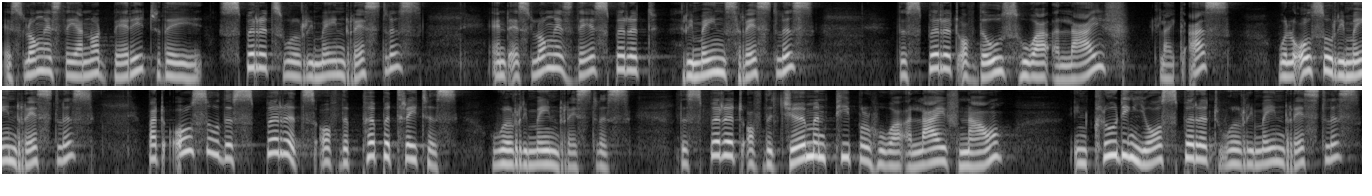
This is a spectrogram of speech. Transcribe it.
As long as they are not buried, their spirits will remain restless. And as long as their spirit remains restless, the spirit of those who are alive like us, will also remain restless, but also the spirits of the perpetrators will remain restless. The spirit of the German people who are alive now including your spirit, will remain restless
